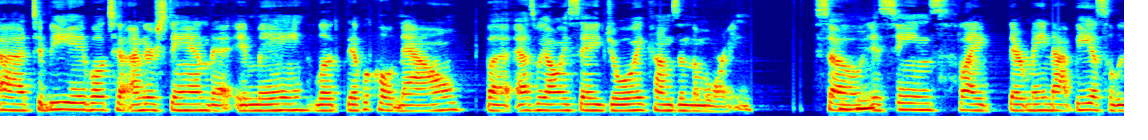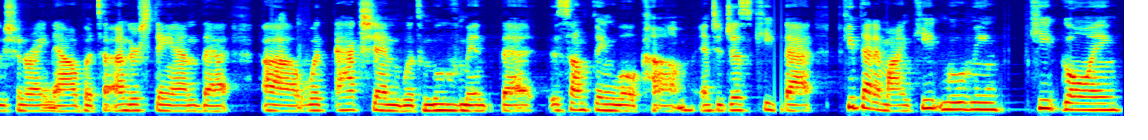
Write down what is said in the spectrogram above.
Uh, to be able to understand that it may look difficult now, but as we always say, joy comes in the morning. So Mhm. it seems like there may not be a solution right now, but to understand that uh, with action, with movement, that something will come, and to just keep that keep that in mind. Keep moving, keep going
